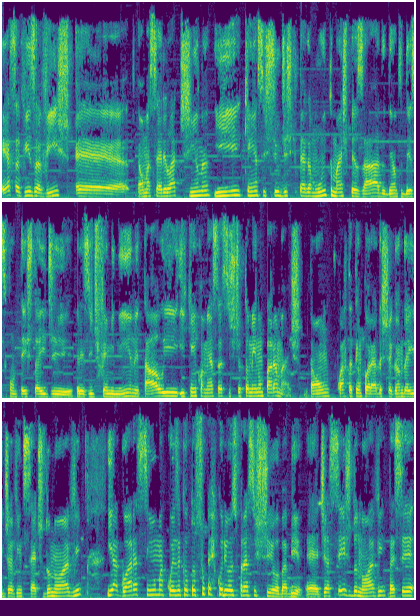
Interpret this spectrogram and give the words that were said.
Essa Vis-a-Vis é, é uma série latina e quem assistiu diz que pega muito mais pesado dentro desse contexto aí de presídio feminino e tal. E, e quem começa a assistir também não para mais. Então, quarta temporada chegando aí dia 27 do 9. E agora sim, uma coisa que eu tô super curioso para assistir, ô Babi. É, dia 6 do 9 vai ser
